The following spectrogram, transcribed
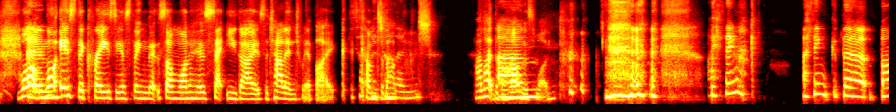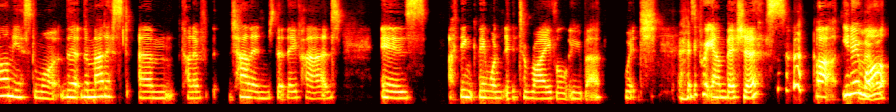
what Um, what is the craziest thing that someone has set you guys a challenge with like come to challenge. i like the bahamas Um, one I think I think the balmiest one, the the maddest um, kind of challenge that they've had is I think they wanted to rival Uber, which is pretty ambitious. But you know what?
